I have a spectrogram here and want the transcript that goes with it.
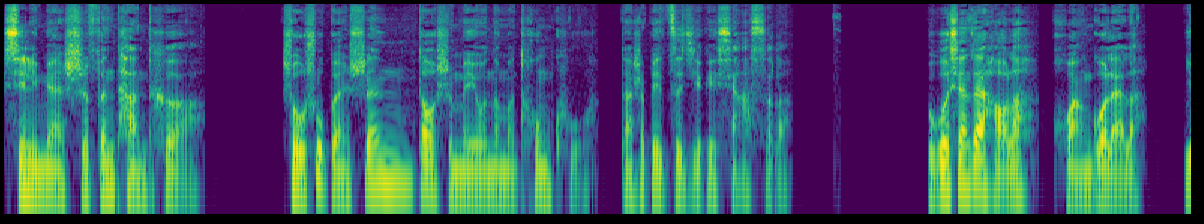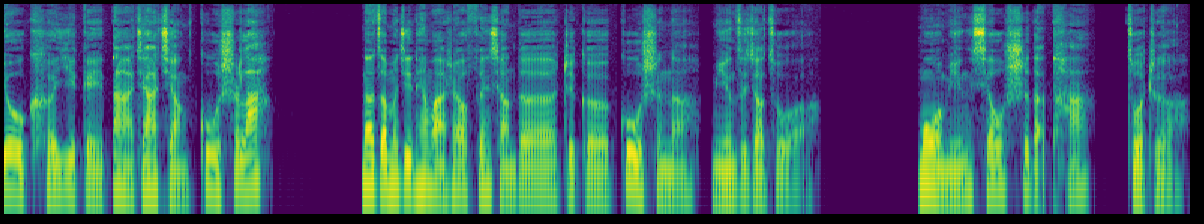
心里面十分忐忑。手术本身倒是没有那么痛苦，但是被自己给吓死了。不过现在好了，缓过来了。又可以给大家讲故事啦。那咱们今天晚上要分享的这个故事呢，名字叫做《莫名消失的他》，作者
